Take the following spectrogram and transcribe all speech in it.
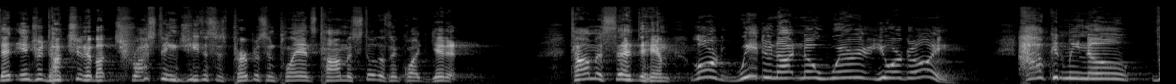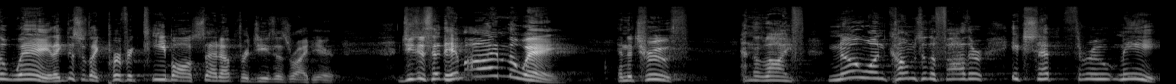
that introduction about trusting Jesus' purpose and plans, Thomas still doesn't quite get it. Thomas said to him, Lord, we do not know where you are going. How can we know the way? Like this is like perfect T-ball set up for Jesus right here. Jesus said to him, I'm the way and the truth and the life. No one comes to the Father except through me.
